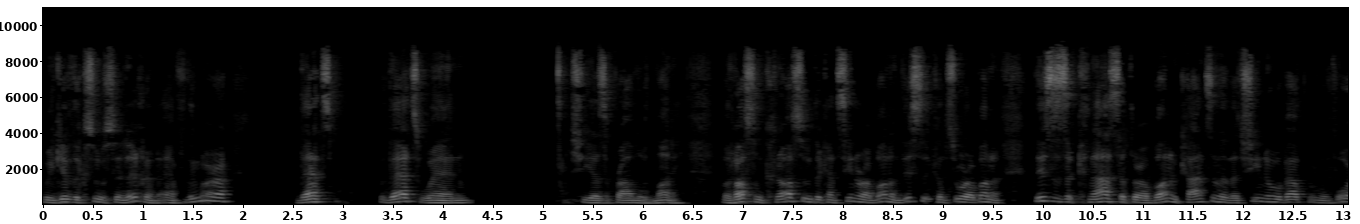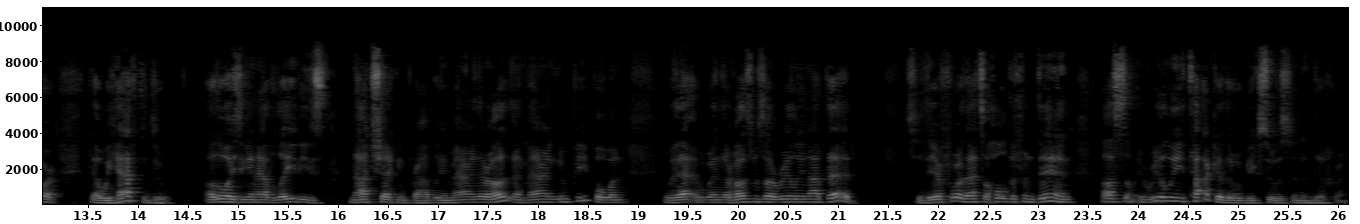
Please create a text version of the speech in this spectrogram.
we give the ksus and dichrin, and for that's that's when she has a problem with money. But Hasam Knasu the Kansina Rabbanan, this is Kansur Rabbanan. This is a Knas that the Rabbanan Kansina that she knew about from before that we have to do. Otherwise, you're going to have ladies not checking properly and marrying their and marrying new people when when their husbands are really not dead. So therefore, that's a whole different din. Really taka there would be ksuas and different.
